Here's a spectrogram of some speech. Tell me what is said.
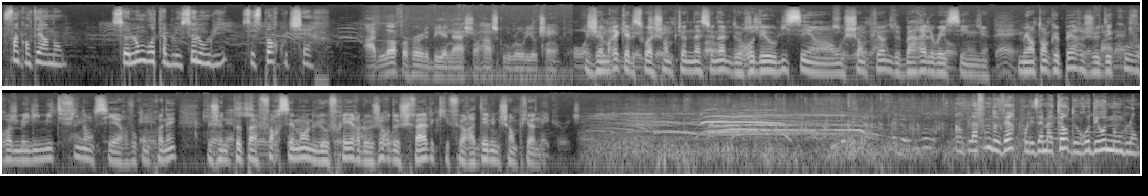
51 ans. Seul ombre au tableau, selon lui, ce sport coûte cher. J'aimerais qu'elle soit championne nationale de rodéo lycéen ou championne de barrel racing. Mais en tant que père, je découvre mes limites financières, vous comprenez? Je ne peux pas forcément lui offrir le genre de cheval qui fera d'elle une championne. Plafond de verre pour les amateurs de rodéo non blanc.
